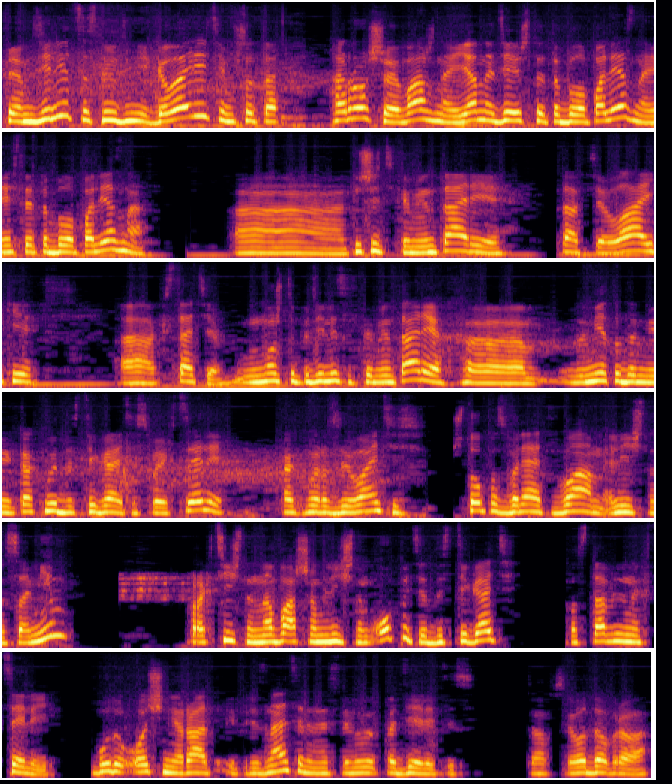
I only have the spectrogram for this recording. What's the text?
прям делиться с людьми, говорить им что-то хорошее, важное. Я надеюсь, что это было полезно. Если это было полезно, пишите комментарии, ставьте лайки. А, Кстати, можете поделиться в комментариях э, методами, как вы достигаете своих целей, как вы развиваетесь, что позволяет вам лично самим, практично на вашем личном опыте достигать поставленных целей. Буду очень рад и признателен, если вы поделитесь. Всё, Всего доброго.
